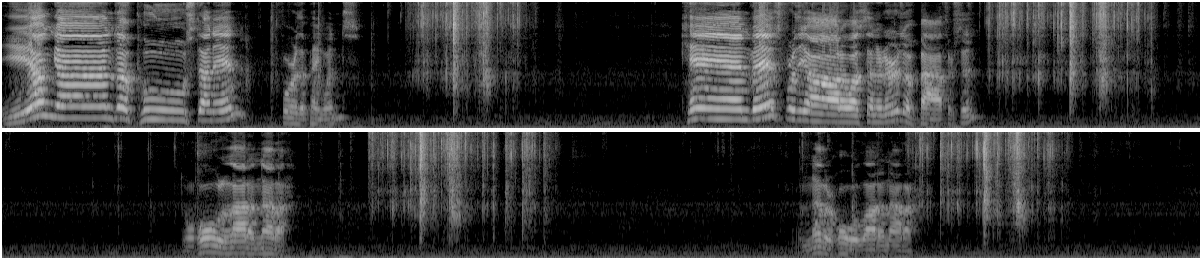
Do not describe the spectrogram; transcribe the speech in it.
Young Guns of Puustinen for the Penguins. Canvas for the Ottawa Senators of Batherson. A whole lot of nada. Another whole lot of nada.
